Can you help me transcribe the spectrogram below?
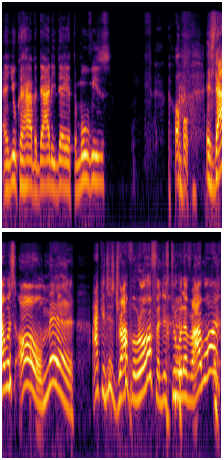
and you could have a daddy day at the movies. oh, is that was oh man. I can just drop her off and just do whatever I want.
